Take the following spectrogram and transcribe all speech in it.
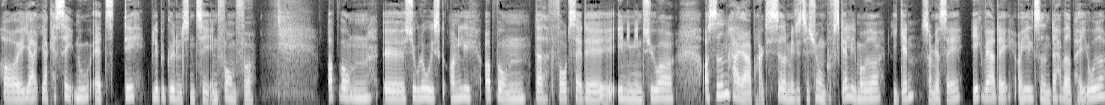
Og jeg, jeg kan se nu, at det blev begyndelsen til en form for opvågnen, øh, psykologisk, åndelig opvågnen, der fortsatte ind i mine 20'ere. Og siden har jeg praktiseret meditation på forskellige måder. Igen, som jeg sagde, ikke hver dag og hele tiden. Der har været perioder,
